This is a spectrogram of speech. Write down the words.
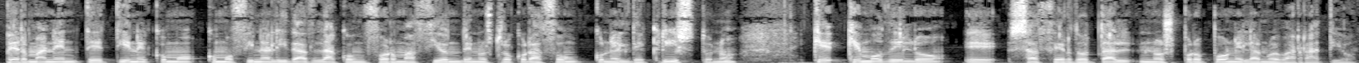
permanente, tiene como, como finalidad la conformación de nuestro corazón con el de Cristo, ¿no? ¿Qué, qué modelo eh, sacerdotal nos propone la nueva ratio?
